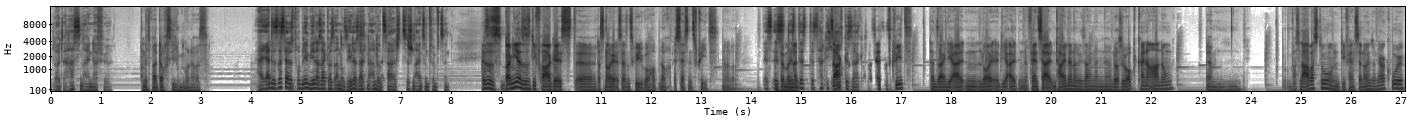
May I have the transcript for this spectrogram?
Die Leute hassen einen dafür. Und es war doch sieben, oder was? Ja, ja, das ist ja das Problem. Jeder sagt was anderes. Jeder sagt eine andere Zahl zwischen 1 und 15. Es ist, bei mir ist es die Frage, ist äh, das neue Assassin's Creed überhaupt noch Assassin's Creed? Ne? Das, ist, das, das, das, hatte ich sagt, auch gesagt. Assassin's Creed, dann sagen die alten Leute, die alten Fans der alten Teile, ne, die sagen dann, ja, du hast überhaupt keine Ahnung. Ähm, was laberst du? Und die Fans der neuen sagen, ja, cool.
